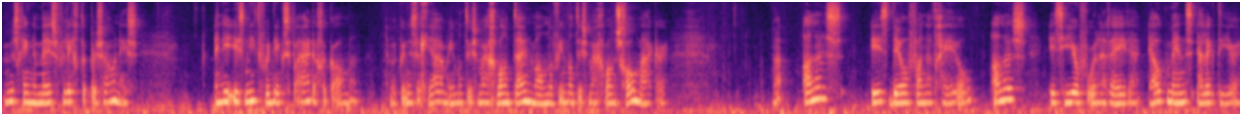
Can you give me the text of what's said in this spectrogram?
misschien de meest verlichte persoon is. En die is niet voor niks op aarde gekomen. En we kunnen zeggen, ja, maar iemand is maar gewoon tuinman of iemand is maar gewoon schoonmaker. Maar alles is deel van het geheel. Alles is hier voor een reden. Elk mens, elk dier.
